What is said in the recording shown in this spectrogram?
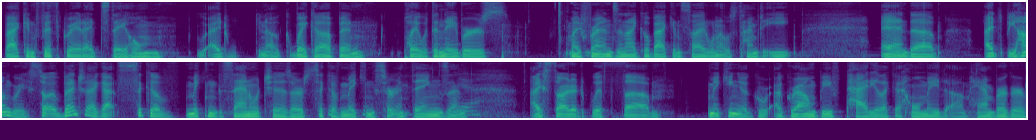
Back in fifth grade, I'd stay home. I'd you know wake up and play with the neighbors, my friends, and I'd go back inside when it was time to eat, and uh, I'd be hungry. So eventually I got sick of making the sandwiches or sick of making certain things. And yeah. I started with um, making a, gr- a, ground beef patty, like a homemade um, hamburger.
